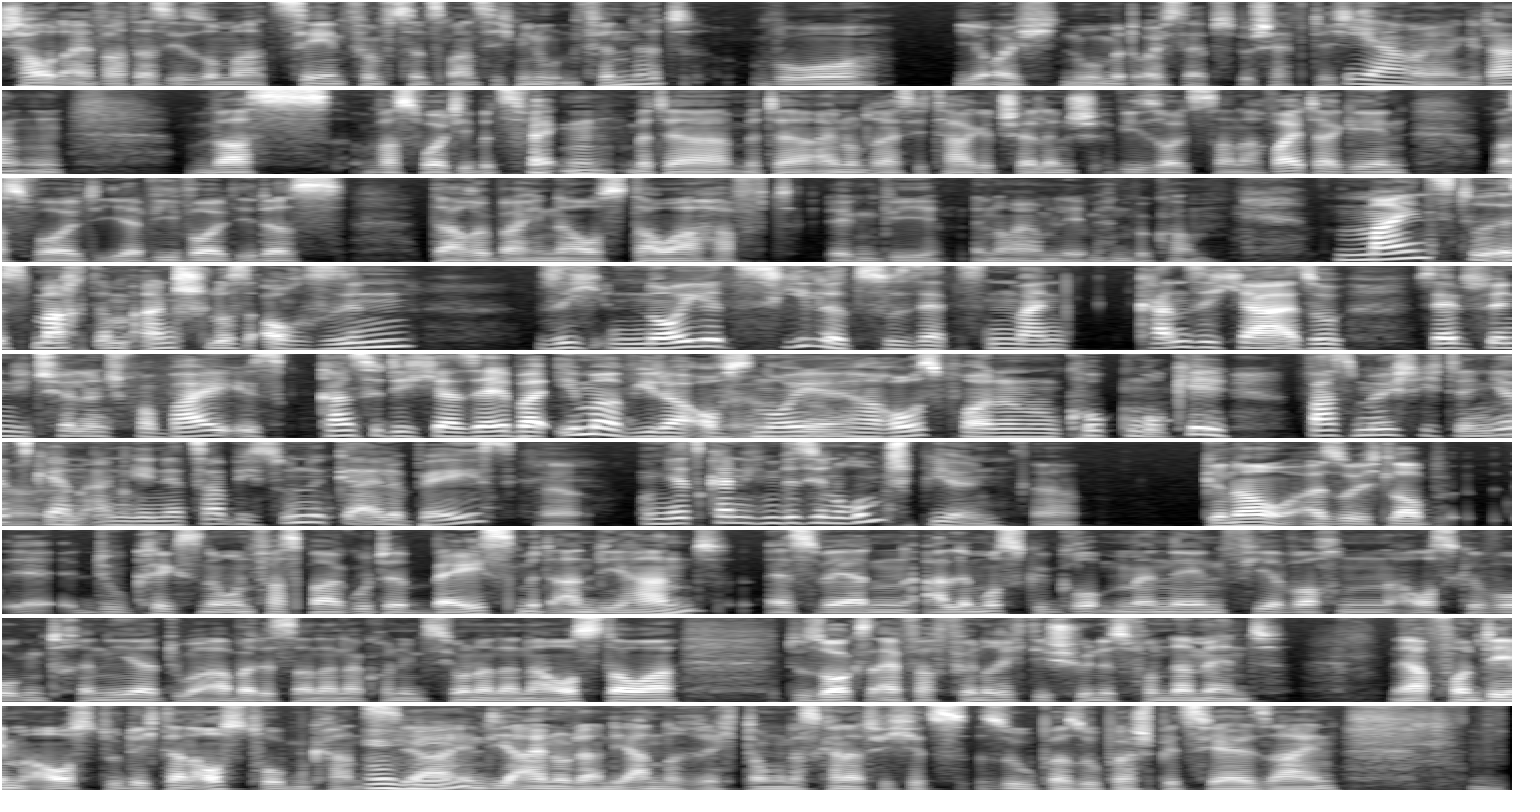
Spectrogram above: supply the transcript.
schaut einfach, dass ihr so mal 10, 15, 20 Minuten findet, wo ihr euch nur mit euch selbst beschäftigt, Ja. euren Gedanken. Was, was wollt ihr bezwecken mit der, mit der 31-Tage-Challenge? Wie soll es danach weitergehen? Was wollt ihr, wie wollt ihr das darüber hinaus dauerhaft irgendwie in eurem Leben hinbekommen? Meinst du, es macht im Anschluss auch Sinn, sich neue Ziele zu setzen? Man kann sich ja, also selbst wenn die Challenge vorbei ist, kannst du dich ja selber immer wieder aufs Neue herausfordern und gucken, okay, was möchte ich denn jetzt gern angehen? Jetzt habe ich so eine geile Base Ja. und jetzt kann ich ein bisschen rumspielen. Ja. Genau, also ich glaube, du kriegst eine unfassbar gute Base mit an die Hand. Es werden alle Muskelgruppen in den vier Wochen ausgewogen trainiert. Du arbeitest an deiner Kondition, an deiner Ausdauer. Du sorgst einfach für ein richtig schönes Fundament, ja, von dem aus du dich dann austoben kannst, ja, in die eine oder in die andere Richtung. Das kann natürlich jetzt super, super speziell sein.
